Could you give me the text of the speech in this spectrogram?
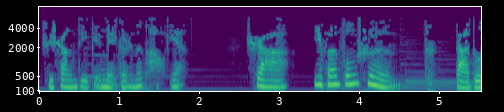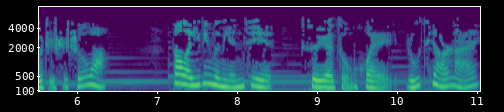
是上帝给每个人的考验。是啊，一帆风顺 大多只是奢望。到了一定的年纪，岁月总会如期而来，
